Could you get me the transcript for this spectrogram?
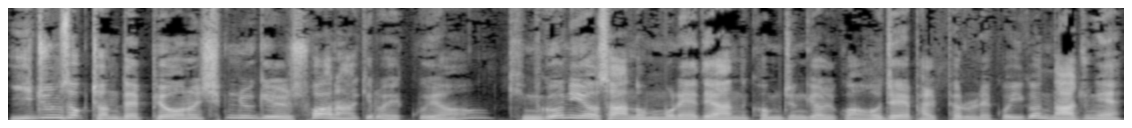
이준석 전 대표는 16일 소환하기로 했고요. 김건희 여사 논문에 대한 검증 결과 어제 발표를 했고 이건 나중에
